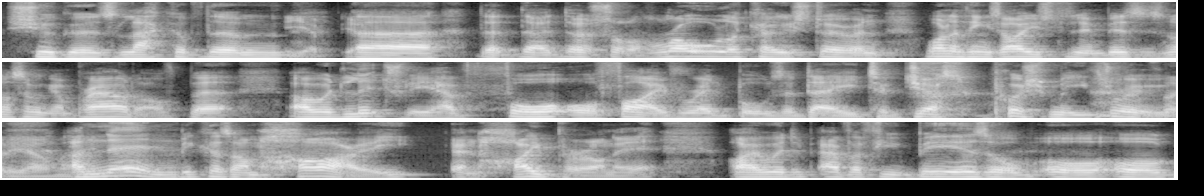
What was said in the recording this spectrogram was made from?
sugars, lack of them, Yep, yep. uh, the, the the sort of roller coaster. And one of the things I used to do in business, not something I'm proud of, but I would literally have four or five Red Bulls a day to just push me through. Hell, and then because I'm high and hyper on it, I would have a few beers or, or, or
